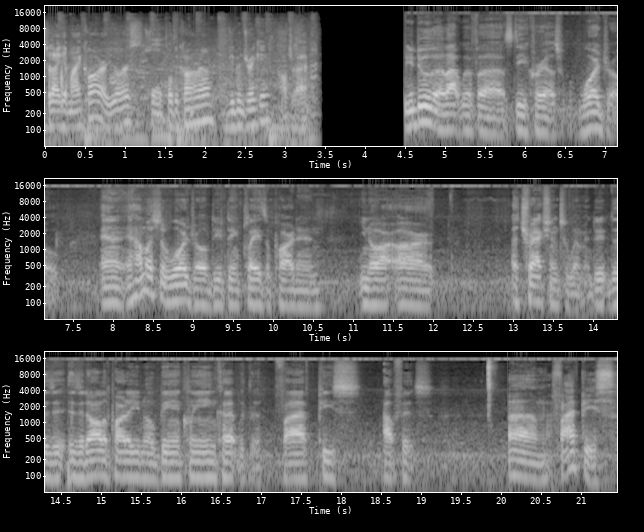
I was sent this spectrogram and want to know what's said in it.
should I get my car or yours? Should I pull the car around? Have you been drinking? I'll drive. You do a lot with uh, Steve Carell's wardrobe, and, and how much of wardrobe do you think plays a part in, you know, our, our attraction to women? Do, does it is it all a part of you know being clean cut with the five piece outfits? Um, five piece.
